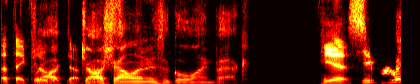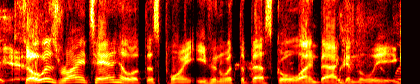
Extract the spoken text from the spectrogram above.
that thankfully Jo- worked out. for Josh us. Allen is a goal line back. He is. He really is. So is Ryan Tannehill at this point, even with the best goal line back in the league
